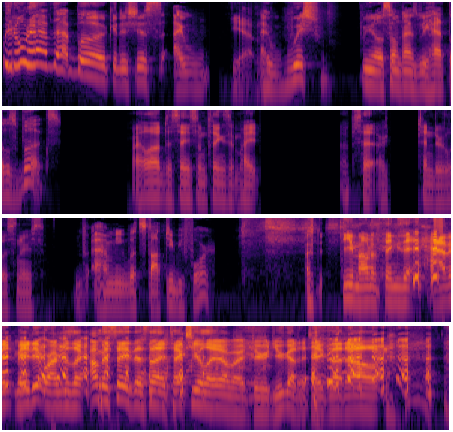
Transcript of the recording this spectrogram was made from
we don't have that book, and it's just I yeah I wish you know sometimes we had those books. Am I allowed to say some things that might upset our tender listeners? I mean, what stopped you before? the amount of things that haven't made it where I'm just like, I'm gonna say this and I text you later. I'm like, dude, you gotta take that out.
